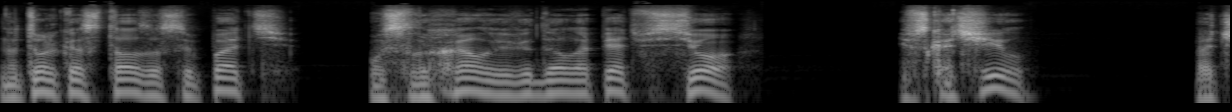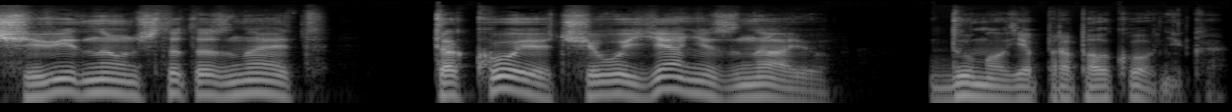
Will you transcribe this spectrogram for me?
Но только стал засыпать, услыхал и увидал опять все, и вскочил. Очевидно, он что-то знает такое, чего я не знаю, думал я про полковника.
